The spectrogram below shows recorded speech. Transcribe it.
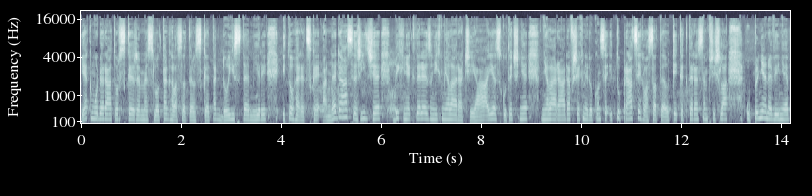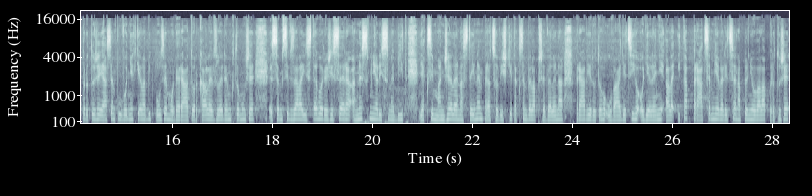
jak moderátorské řemeslo, tak hlasatelské, tak do jisté míry i to herecké. A nedá se říct, že bych některé z nich měla radši. Já je skutečně měla ráda všechny, dokonce i tu práci hlasatelky, ke které jsem přišla úplně nevinně, protože já jsem původně chtěla být pouze moderátorka, ale vzhledem k tomu, že jsem si vzala jistého režiséra a nesměli jsme být jaksi manželé na stejném pracovišti, tak jsem byla převelena právě do toho uváděcího oddělení, ale i ta práce mě velice naplňovala, protože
